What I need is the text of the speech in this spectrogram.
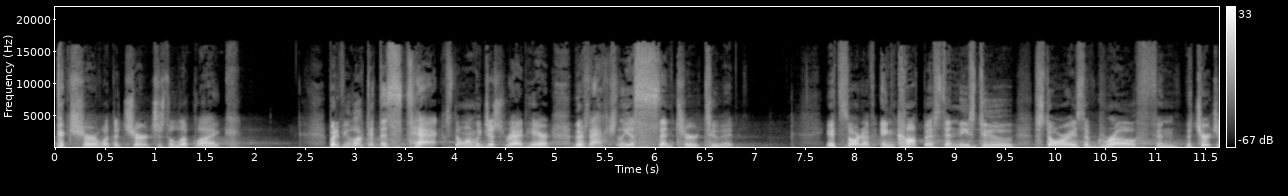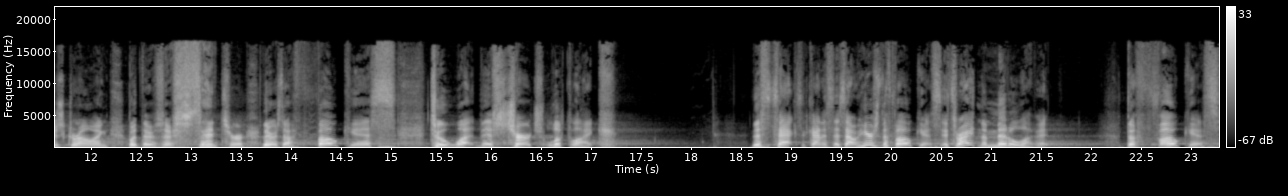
picture of what the church is to look like. But if you looked at this text, the one we just read here, there's actually a center to it. It's sort of encompassed in these two stories of growth, and the church is growing, but there's a center, there's a focus to what this church looked like. This text, it kind of says, oh, here's the focus. It's right in the middle of it the focus,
